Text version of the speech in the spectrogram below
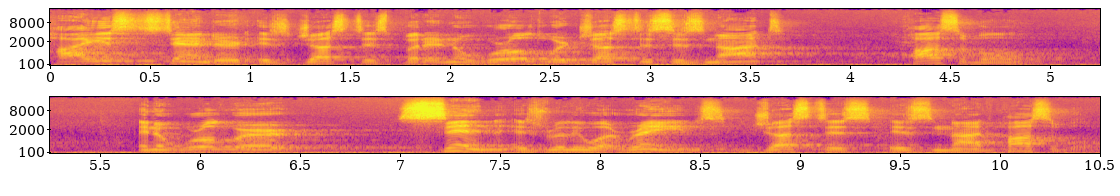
highest standard is justice, but in a world where justice is not possible, in a world where sin is really what reigns, justice is not possible.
